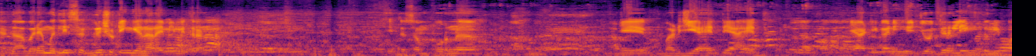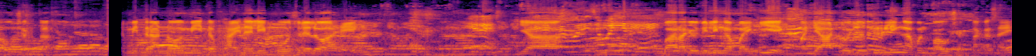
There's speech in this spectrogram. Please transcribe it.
या गाभाऱ्यामधली सगळी शूटिंग घेणार आहे मी मित्रांनो. इथं संपूर्ण जे भटजी आहेत ते आहेत. या ठिकाणी हे ज्योतिर्लिंग तुम्ही पाहू शकता. मित्रांनो मी इथं फायनली पोहोचलेलो आहे. या बारा ज्योतिर्लिंगापैकी एक म्हणजे आठवं ज्योतिर्लिंग आपण पाहू शकता कसं आहे.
